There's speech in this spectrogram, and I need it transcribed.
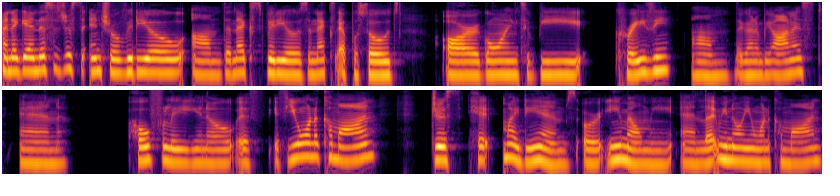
and again, this is just the intro video. Um, the next videos, the next episodes are going to be crazy. Um, they're gonna be honest, and hopefully, you know, if if you want to come on, just hit my DMs or email me and let me know you want to come on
